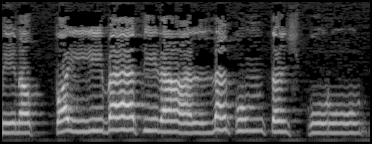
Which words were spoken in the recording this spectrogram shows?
من الطيب الطيبات لعلكم تشكرون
